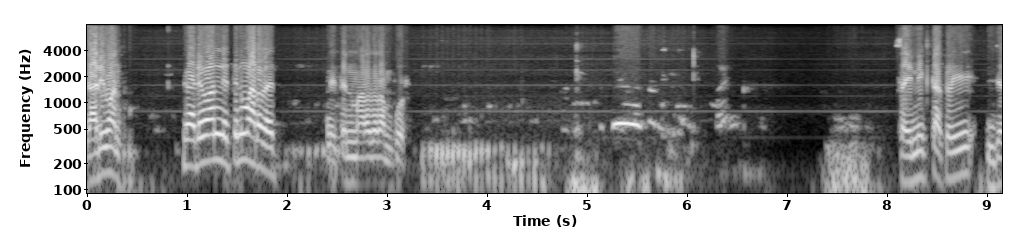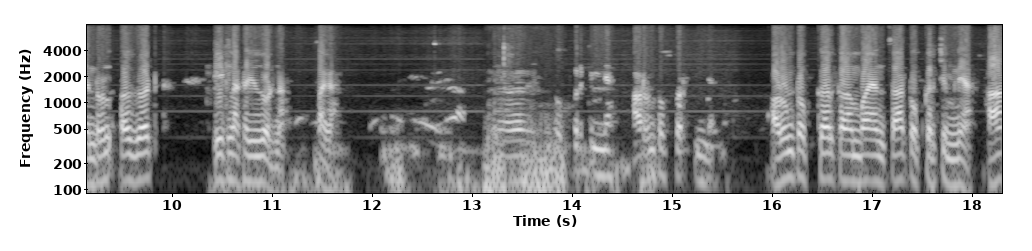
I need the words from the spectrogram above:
गाडीवान. गाडीवान नितीन महाराज आहेत. नितीन महाराज रामपूर. सैनिक टाकळी जनरल अ गट एक लाखाची जोडणं. सांगा. टोपकर चिमण्या अरुण टोपकर चिमण्या अरुण टोपकर कळंबा यांचा टोपकर चिमण्या हा?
